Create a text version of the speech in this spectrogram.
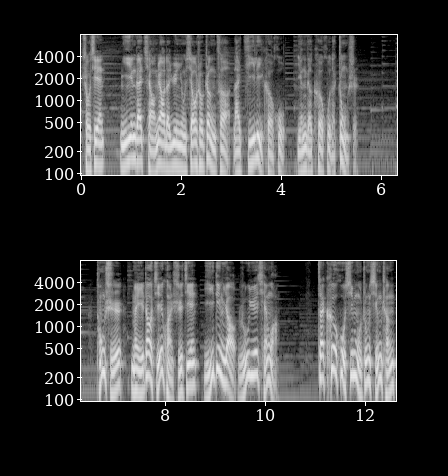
首先，你应该巧妙地运用销售政策来激励客户，赢得客户的重视。同时，每到结款时间，一定要如约前往，在客户心目中形成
